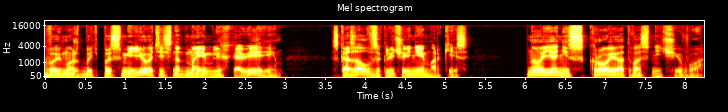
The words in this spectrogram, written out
«Вы, может быть, посмеетесь над моим легковерием», — сказал в заключение Маркиз. «Но я не скрою от вас ничего.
